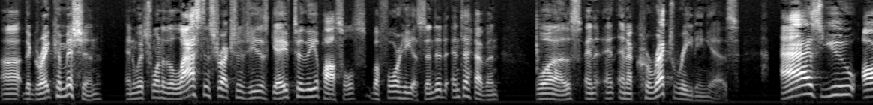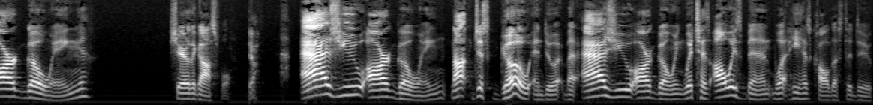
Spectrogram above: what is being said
uh, the Great Commission, in which one of the last instructions Jesus gave to the apostles before he ascended into heaven was, and, and, and a correct reading is, as you are going, share the gospel. Yeah. As you are going, not just go and do it, but as you are going, which has always been what he has called us to do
